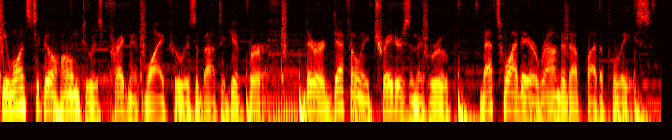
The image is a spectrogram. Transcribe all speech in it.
He wants to go home to his pregnant wife who is about to give birth. There are definitely traitors in the group, that's why they are rounded up by the police.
